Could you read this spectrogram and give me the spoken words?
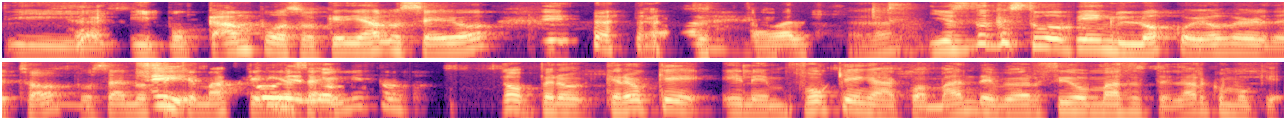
sí. y, y hipocampos o qué diablo sé yo. Ajá. Y esto que estuvo bien loco y over the top. O sea, no sé Sí, qué más querías ahí, Lito. No, pero creo que el enfoque en Aquaman debió haber sido más estelar, como que,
